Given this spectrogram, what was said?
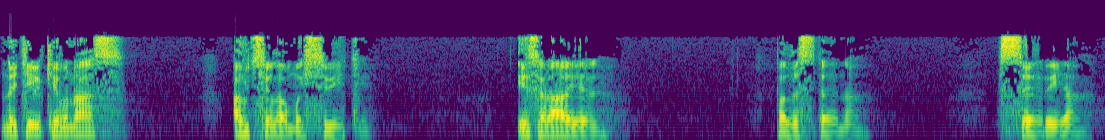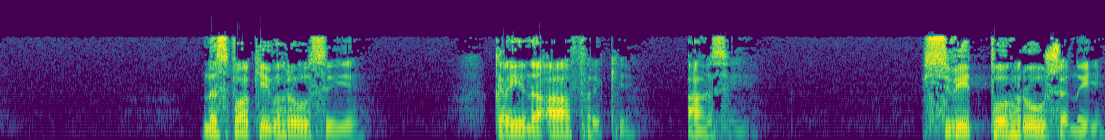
не тільки в нас, а в цілому світі. Ізраїль, Палестина, Сирія, неспокій в Грузії, країна Африки, Азії світ погружений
